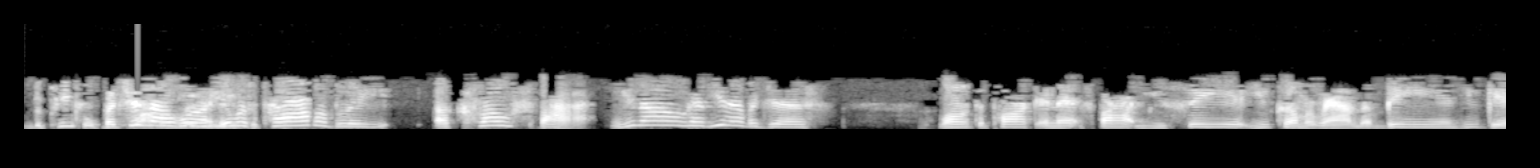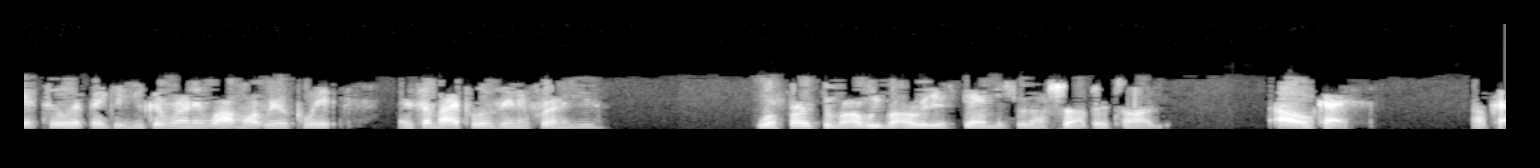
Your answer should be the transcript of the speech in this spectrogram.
the people. But you know what? It was probably a close spot. You know, have you ever just wanted to park in that spot? You see it, you come around the bend, you get to it thinking you can run in Walmart real quick, and somebody pulls in in front of you. Well, first of all, we've already established that I shop at Target. Oh, okay. Okay.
